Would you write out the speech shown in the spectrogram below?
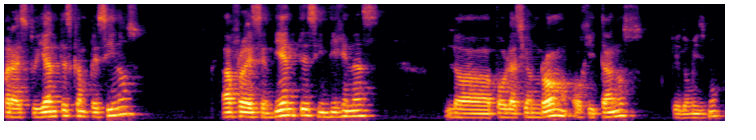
para estudiantes campesinos afrodescendientes, indígenas, la población rom o gitanos, que es lo mismo,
